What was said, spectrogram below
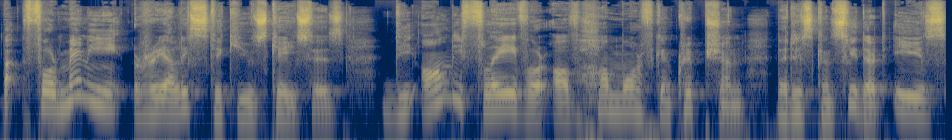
But for many realistic use cases, the only flavor of homomorphic encryption that is considered is,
